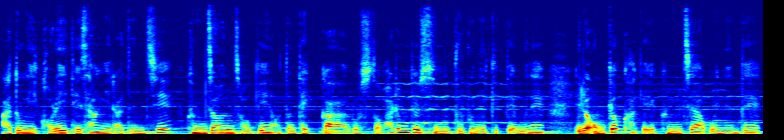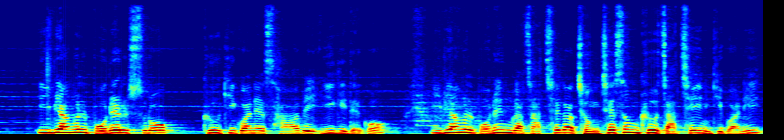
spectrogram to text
아동이 거래 대상이라든지 금전적인 어떤 대가로서 활용될 수 있는 부분이 있기 때문에 이를 엄격하게 금지하고 있는데 입양을 보낼수록 그 기관의 사업에 이익이 되고 입양을 보낸 것 자체가 정체성 그 자체인 기관이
